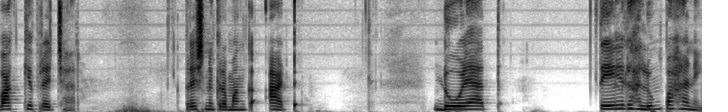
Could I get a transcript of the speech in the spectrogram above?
वाक्यप्रचार. प्रश्न क्रमांक आठ. डोळ्यात तेल घालून पाहणे.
